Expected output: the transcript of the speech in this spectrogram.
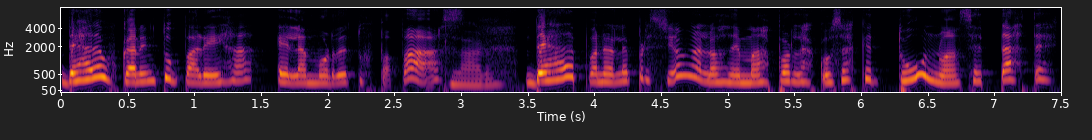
deja de buscar en tu pareja el amor de tus papás. Claro. Deja de ponerle presión a los demás por las cosas que tú no aceptaste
